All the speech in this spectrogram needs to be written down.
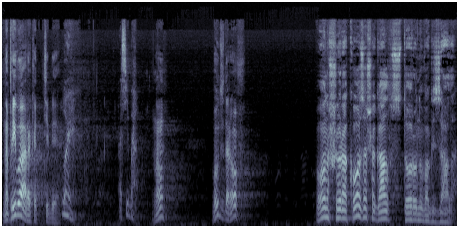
На приварок от тебе. Ой, спасибо. Ну, будь здоров. Он широко зашагал в сторону вокзала.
